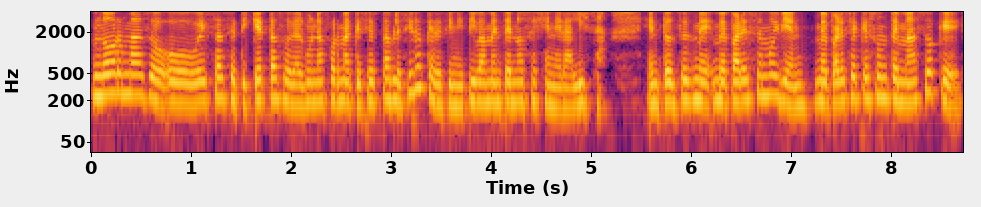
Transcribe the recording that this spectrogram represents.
normas o, esas etiquetas o de alguna forma que se ha establecido que definitivamente no se generaliza. Entonces me, me, parece muy bien, me parece que es un temazo que,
